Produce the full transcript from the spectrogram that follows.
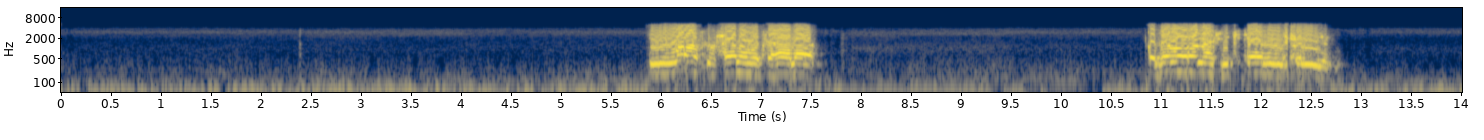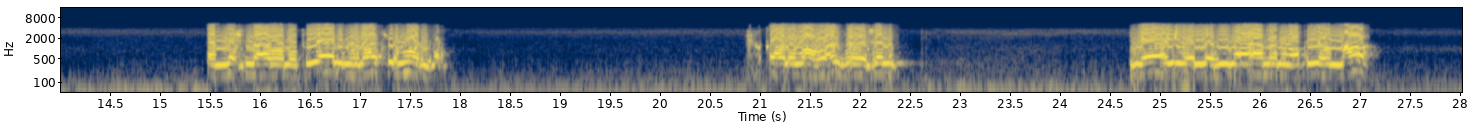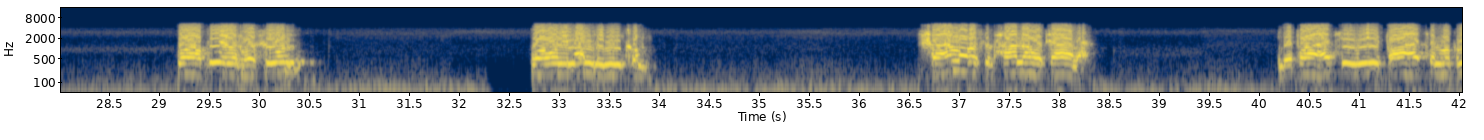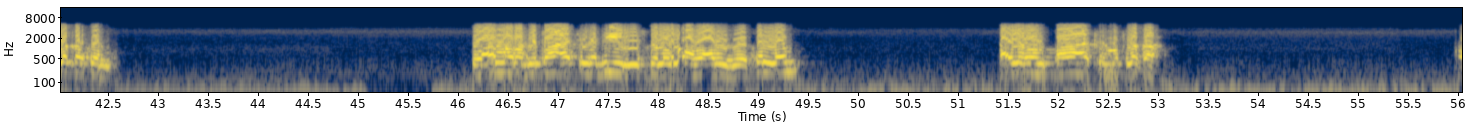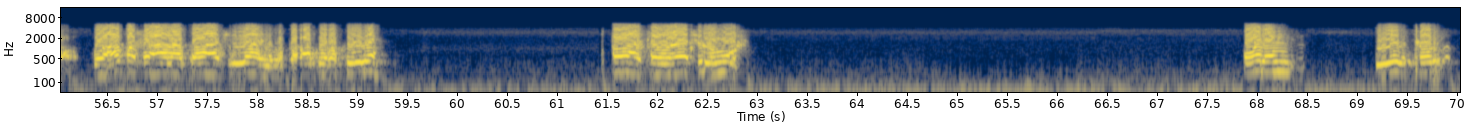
إن الله سبحانه وتعالى قد أمرنا في كتابه الكريم أن نسمع ونطيع لولاة أمورنا. فقال الله عز وجل يا أيها الذين آمنوا أطيعوا الله وأطيعوا الرسول وأولي الأمر منكم. فأمر سبحانه وتعالى بطاعته طاعة مطلقة وأمر بطاعة نبيه صلى الله عليه وسلم أيضا طاعة مطلقة. وعطف على طاعة الله وطاعة رسوله. طاعة ولاة الأمور. ولم يذكر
